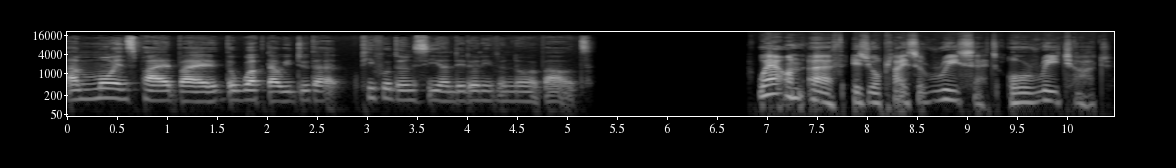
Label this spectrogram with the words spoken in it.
I'm more inspired by the work that we do that people don't see and they don't even know about. Where on earth is your place of reset or recharge?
